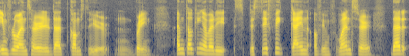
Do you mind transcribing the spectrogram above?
influencer that comes to your mm, brain. I'm talking about a specific kind of influencer that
